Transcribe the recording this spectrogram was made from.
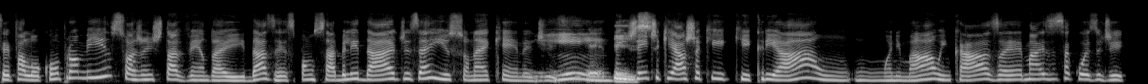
Você falou compromisso, a gente está vendo aí das responsabilidades, é isso, né, Kennedy? Sim, é, tem isso. gente que acha que, que criar um, um animal em casa é mais essa coisa de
